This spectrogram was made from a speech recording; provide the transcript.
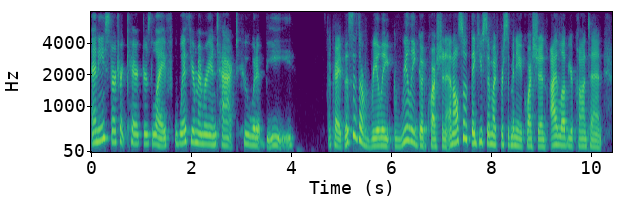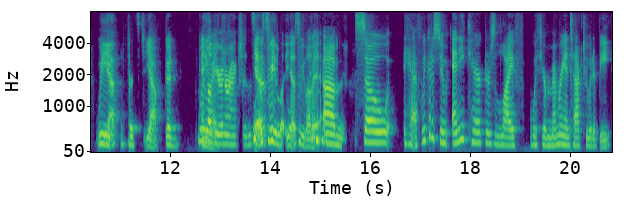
any Star Trek character's life with your memory intact, who would it be? Okay, this is a really, really good question. And also, thank you so much for submitting a question. I love your content. We Yeah. just, yeah, good, We love your interactions. Yes, yeah. we yes we love it. Um, so yeah, if we could assume any character's life with your memory intact, who would it be?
